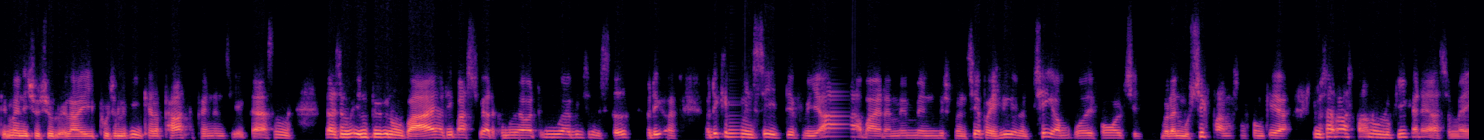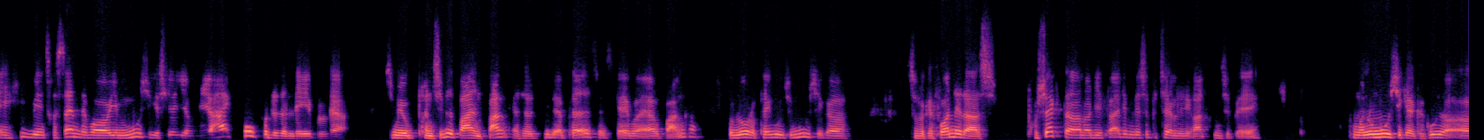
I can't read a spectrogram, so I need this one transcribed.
det man i, sociologi, eller i politologien kalder path dependency. Ikke? Der, er sådan, der er sådan indbygget nogle veje, og det er bare svært at komme ud af, og nu er vi ligesom et sted. Og det, og, og det kan man se, det er vi arbejder med, men hvis man ser på hele NFT-området i forhold til, hvordan musikbranchen fungerer, jamen, så er der også bare nogle logikker der, som er helt vildt interessante, hvor jamen, musikere siger, jamen jeg har ikke brug for det der label der, som jo i princippet bare er en bank. Altså de der pladeselskaber er jo banker, som låner penge ud til musikere, så kan funde deres projekter, og når de er færdige med det, så betaler de renten tilbage når nu musikere kan gå ud og,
